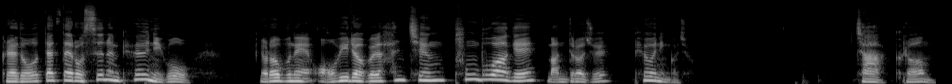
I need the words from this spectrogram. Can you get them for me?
그래도 때때로 쓰는 표현이고 여러분의 어휘력을 한층 풍부하게 만들어줄 표현인 거죠. 자, 그럼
